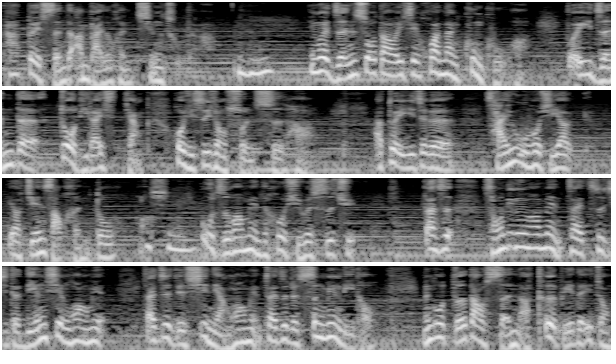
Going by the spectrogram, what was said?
他对神的安排都很清楚的啊。嗯哼，因为人受到一些患难困苦啊，对于人的做体来讲，或许是一种损失哈。啊，对于这个财富或许要要减少很多，是物质方面的或许会失去。但是从另一方面，在自己的灵性方面，在自己的信仰方面，在自己的生命里头，能够得到神啊特别的一种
